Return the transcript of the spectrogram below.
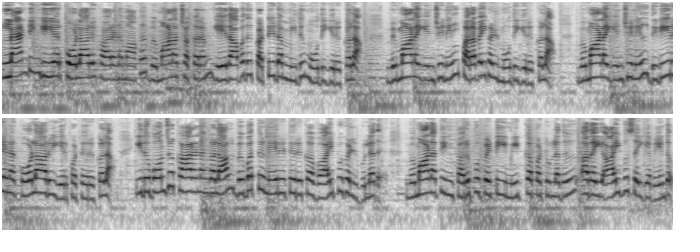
லேண்டிங் கியர் கோளாறு காரணமாக விமான சக்கரம் ஏதாவது கட்டிடம் மீது மோதியிருக்கலாம். விமான என்ஜினில் பறவைகள் மோதியிருக்கலாம். விமான என்ஜினில் திடீரென கோளாறு ஏற்பட்டிருக்கலாம். இதுபோன்ற காரணங்களால் விபத்து நேரிட்டிருக்க வாய்ப்புகள் உள்ளது. விமானத்தின் கருப்பு பெட்டி மீட்கப்பட்டுள்ளது. அதை ஆய்வு செய்ய வேண்டும்.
